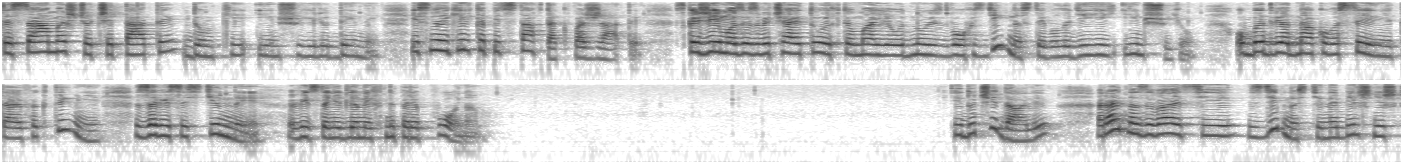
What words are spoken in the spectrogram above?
те саме, що читати думки іншої людини. Існує кілька підстав так вважати. Скажімо, зазвичай той, хто має одну із двох здібностей, володіє й іншою. Обидві однаково сильні та ефективні завіси стіни, відстані для них не перепона. Ідучи далі, Райт називає ці здібності не більш ніж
